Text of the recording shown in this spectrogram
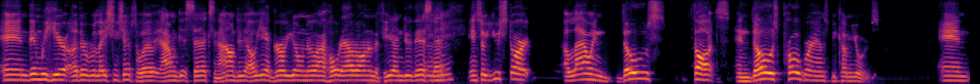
and then we hear other relationships well i don't get sex and i don't do that oh yeah girl you don't know i hold out on him if he doesn't do this that Mhm. and so you start allowing those thoughts and those programs become yours and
